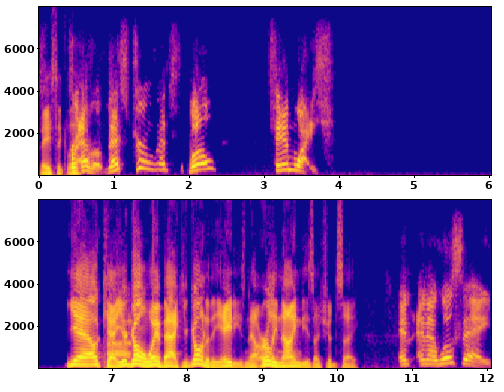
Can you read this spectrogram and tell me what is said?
basically? Forever. That's true. That's well, Sam Wyche. Yeah, okay. Uh, You're going way back. You're going to the 80s now, early 90s, I should say. And and I will say,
